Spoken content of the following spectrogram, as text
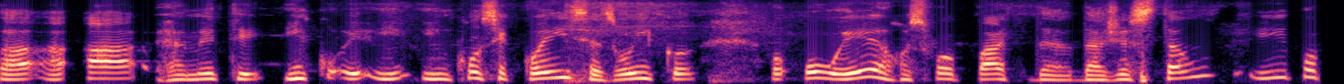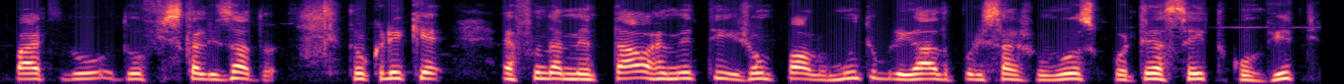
há, há realmente inconsequências ou, ou, erros por parte da, da, gestão e por parte do, do fiscalizador. Então, eu creio que é, é, fundamental, realmente, João Paulo, muito obrigado por estar conosco, por ter aceito o convite.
